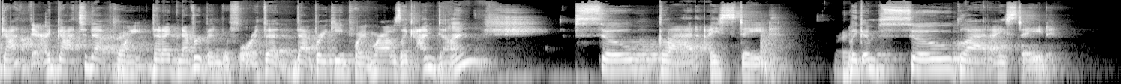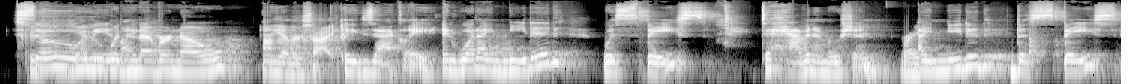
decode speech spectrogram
got there. I got to that point that I'd never been before. That that breaking point where I was like, I'm done. So glad I stayed. Like I'm so glad I stayed. So I mean, would like, never know the uh-huh. other side. Exactly. And what I needed was space to have an emotion. Right. I needed the space.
